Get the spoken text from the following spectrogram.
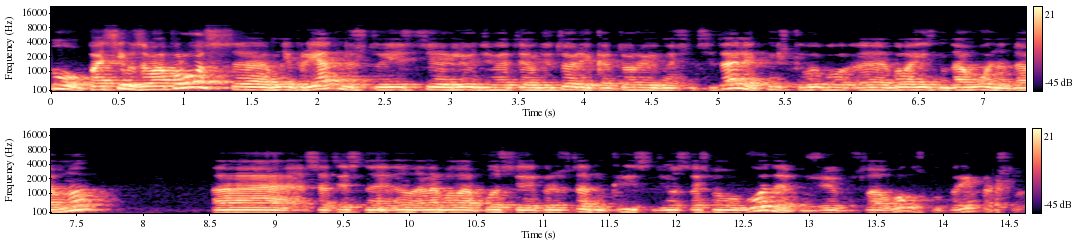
Ну, спасибо за вопрос. Э, мне приятно, что есть люди в этой аудитории, которые значит, читали. Книжка э, была издана довольно давно. А, соответственно, ну, она была после по кризиса 98 года. Уже, слава богу, сколько времени прошло.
